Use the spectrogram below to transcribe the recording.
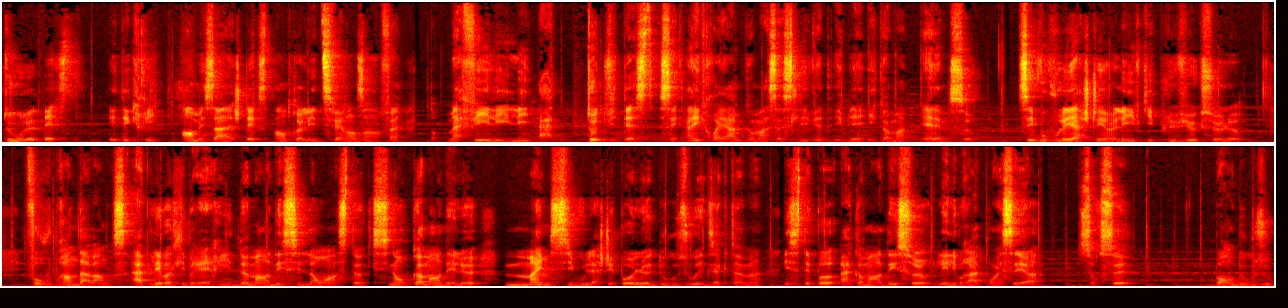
tout le texte est écrit en message texte entre les différents enfants. Donc, ma fille les lit à toute vitesse. C'est incroyable comment ça se lit vite et bien et comment elle aime ça. Si vous voulez acheter un livre qui est plus vieux que ceux-là, il faut vous prendre d'avance. Appelez votre librairie, demandez s'ils l'ont en stock. Sinon, commandez-le, même si vous ne l'achetez pas le 12 août exactement. N'hésitez pas à commander sur leslibraires.ca. Sur ce, bon 12 août!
